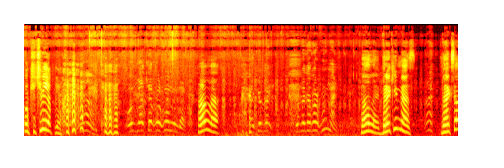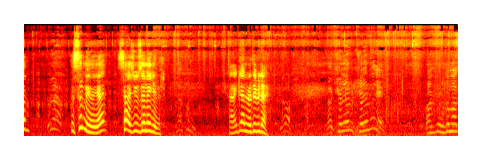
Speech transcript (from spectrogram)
O küçüğü yapıyor. gerçek korkmam bundan. Valla. Köpek, köpekte korkmam ben. Vallahi bırakayım mı az? Bıraksam Bırak. ısırmıyor ya. Sadece üzerine gelir. Ha, gelmedi bile. Ya köle, köle ya. Bak o zaman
